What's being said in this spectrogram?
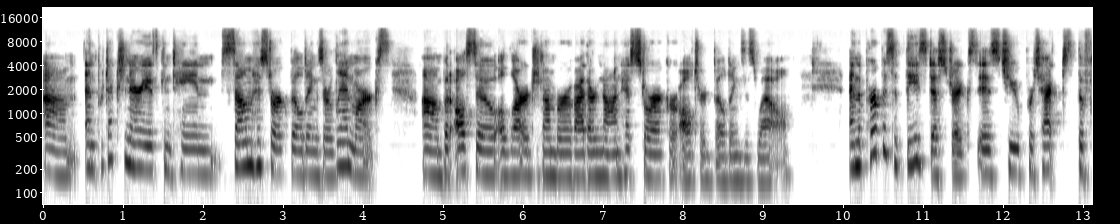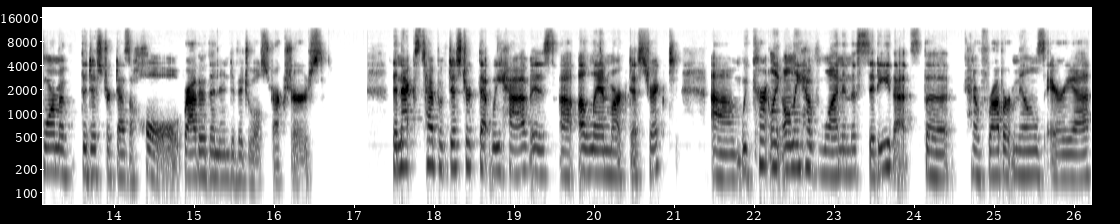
Um, and protection areas contain some historic buildings or landmarks, um, but also a large number of either non-historic or altered buildings as well. And the purpose of these districts is to protect the form of the district as a whole rather than individual structures. The next type of district that we have is uh, a landmark district. Um, we currently only have one in the city. That's the kind of Robert Mills area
